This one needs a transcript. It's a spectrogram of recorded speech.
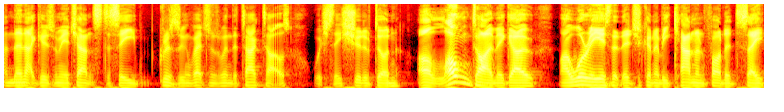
And then that gives me a chance to see Grizzly Veterans win the tag titles, which they should have done a long time ago. My worry is that they're just going to be cannon fodder to say,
